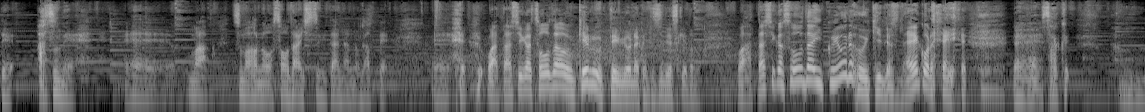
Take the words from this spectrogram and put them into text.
で、明日ね、えー、まあ、スマホの相談室みたいなのがあって、えー、私が相談を受けるっていうような形ですけども、私が相談行くような雰囲気ですね、これ。えー、作、うん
